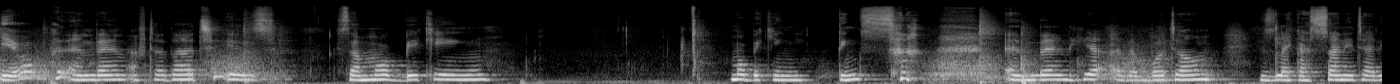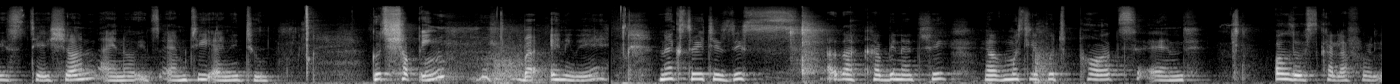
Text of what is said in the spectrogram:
Yep, and then after that is some more baking, more baking things. and then here at the bottom is like a sanitary station. I know it's empty. I need to go shopping. but anyway, next to it is this other cabinetry. We have mostly put pots and all those colorful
